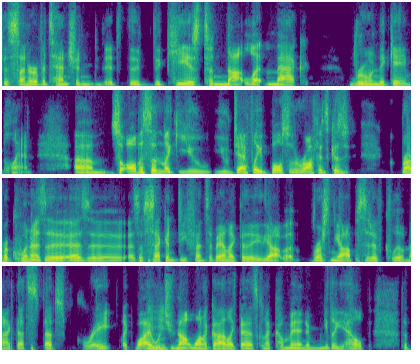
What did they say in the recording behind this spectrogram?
the center of attention. It's the the key is to not let Mack ruin the game plan. Um, so all of a sudden, like you you definitely bolster the offense because Robert Quinn as a as a as a second defensive end, like the, the rushing the opposite of Khalil Mack, that's that's great. Like, why mm-hmm. would you not want a guy like that that's going to come in and immediately help the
